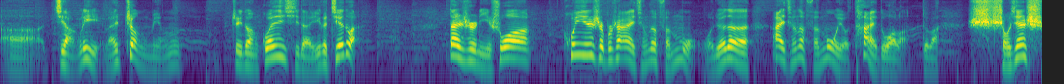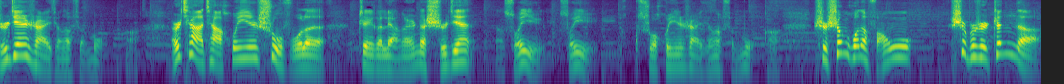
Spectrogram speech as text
啊奖励、来证明这段关系的一个阶段。但是你说。婚姻是不是爱情的坟墓？我觉得爱情的坟墓有太多了，对吧？首先，时间是爱情的坟墓啊，而恰恰婚姻束缚了这个两个人的时间啊，所以，所以说婚姻是爱情的坟墓啊，是生活的房屋，是不是真的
